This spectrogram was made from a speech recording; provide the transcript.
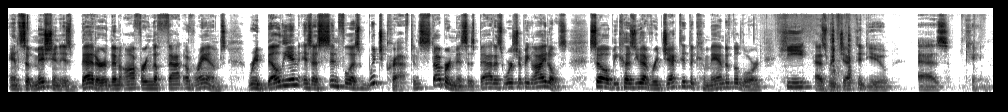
and submission is better than offering the fat of rams. Rebellion is as sinful as witchcraft, and stubbornness as bad as worshiping idols. So, because you have rejected the command of the Lord, he has rejected you as king.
